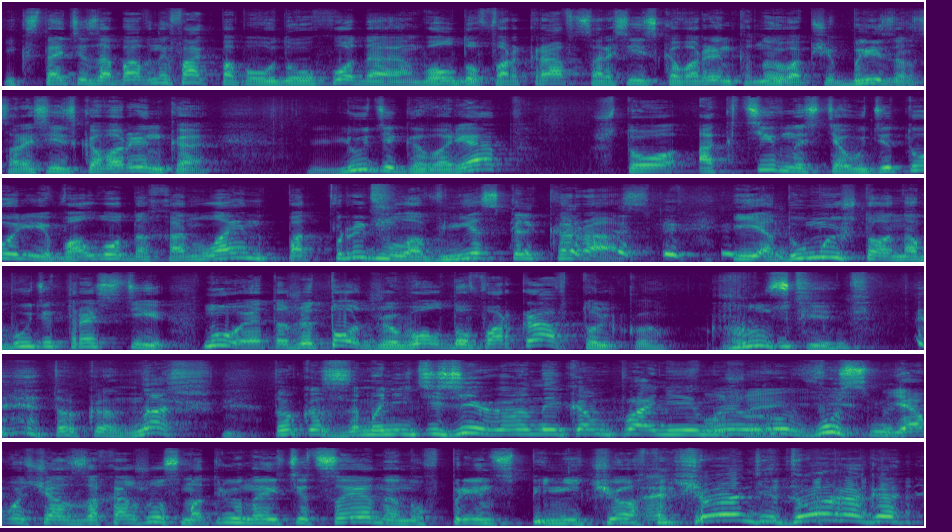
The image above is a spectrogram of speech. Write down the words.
И, кстати, забавный факт по поводу ухода World of Warcraft с российского рынка, ну и вообще Blizzard с российского рынка. Люди говорят, что активность аудитории в Алодах онлайн подпрыгнула в несколько раз. И я думаю, что она будет расти. Ну, это же тот же World of Warcraft, только русский. Только наш, только с замонетизированной компанией Mail.ru в усмерть. Я вот сейчас захожу, смотрю на эти цены, ну, в принципе, ничего. А что, недорого?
